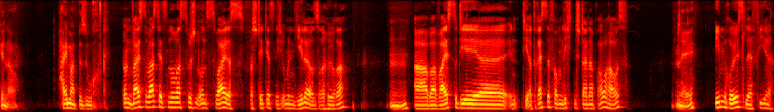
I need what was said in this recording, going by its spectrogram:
genau, Heimatbesuch. Und weißt du was, jetzt nur was zwischen uns zwei, das versteht jetzt nicht unbedingt jeder unserer Hörer. Mhm. Aber weißt du die, äh, die Adresse vom Lichtensteiner Brauhaus? Nee. Im Rösler 4.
